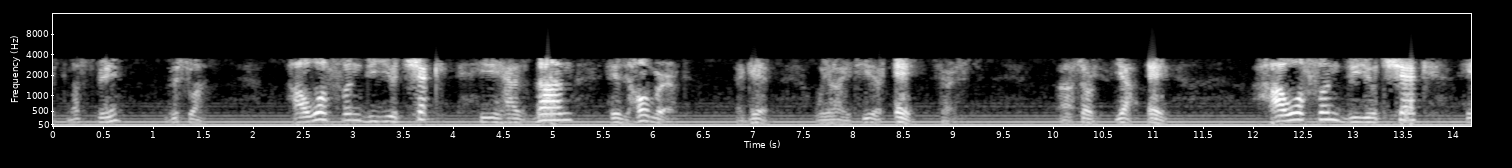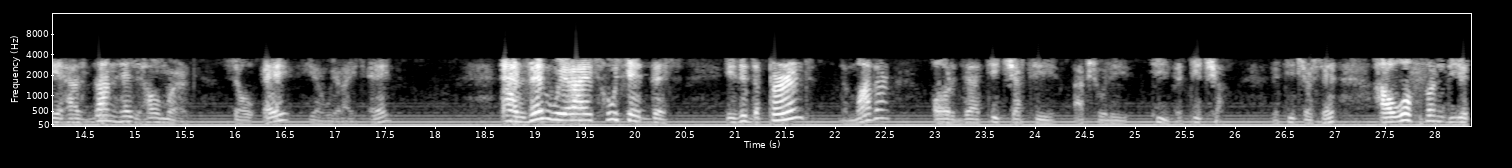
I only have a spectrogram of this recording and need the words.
It must be this one. How often do you check he has done his homework? Again, we write here A first. Uh, sorry, yeah, A. How often do you check he has done his homework? So A, here we write A. And then we write who said this. Is it the parent, the mother, or the teacher T? Actually, T, the teacher. The teacher said, how often do you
